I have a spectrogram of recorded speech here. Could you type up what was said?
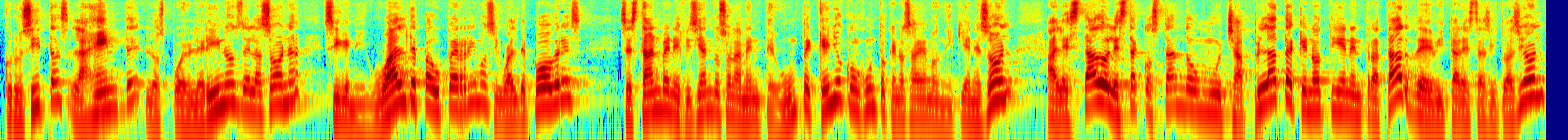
Crucitas, la gente, los pueblerinos de la zona, siguen igual de paupérrimos, igual de pobres, se están beneficiando solamente un pequeño conjunto que no sabemos ni quiénes son. Al Estado le está costando mucha plata que no tienen tratar de evitar esta situación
